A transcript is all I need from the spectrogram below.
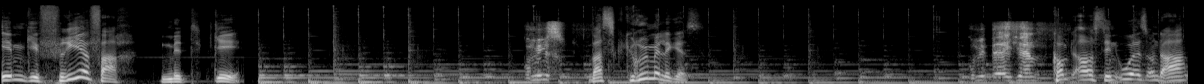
Im Gefrierfach mit G. Gummis, Was Krümeliges. Gummibärchen, Kommt aus den USA.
